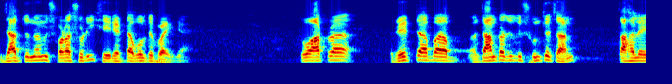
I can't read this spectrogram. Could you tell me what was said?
যার জন্য আমি সরাসরি সেই রেটটা বলতে পারি না। তো আপনারা রেটটা বা দামটা যদি শুনতে চান, তাহলে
